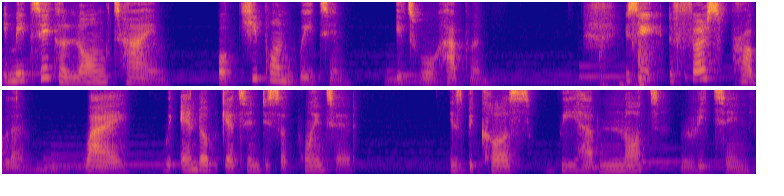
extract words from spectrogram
It may take a long time, but keep on waiting. It will happen. You see, the first problem why we end up getting disappointed is because we have not written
